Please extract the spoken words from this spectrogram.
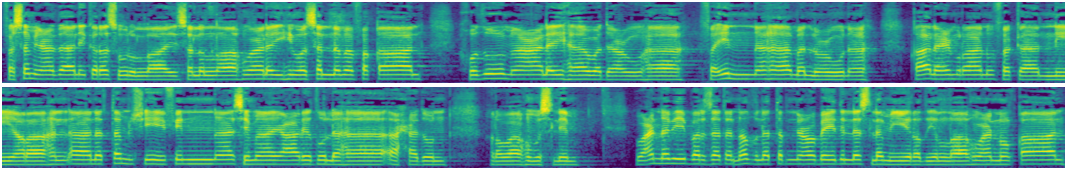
فسمع ذلك رسول الله صلى الله عليه وسلم فقال خذوا ما عليها ودعوها فإنها ملعونة. قال عمران فكأني يراها الآن تمشي في الناس ما يعرض لها أحد. رواه مسلم. وعن أبي برزة نضله بن عبيد الأسلمي رضي الله عنه قال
